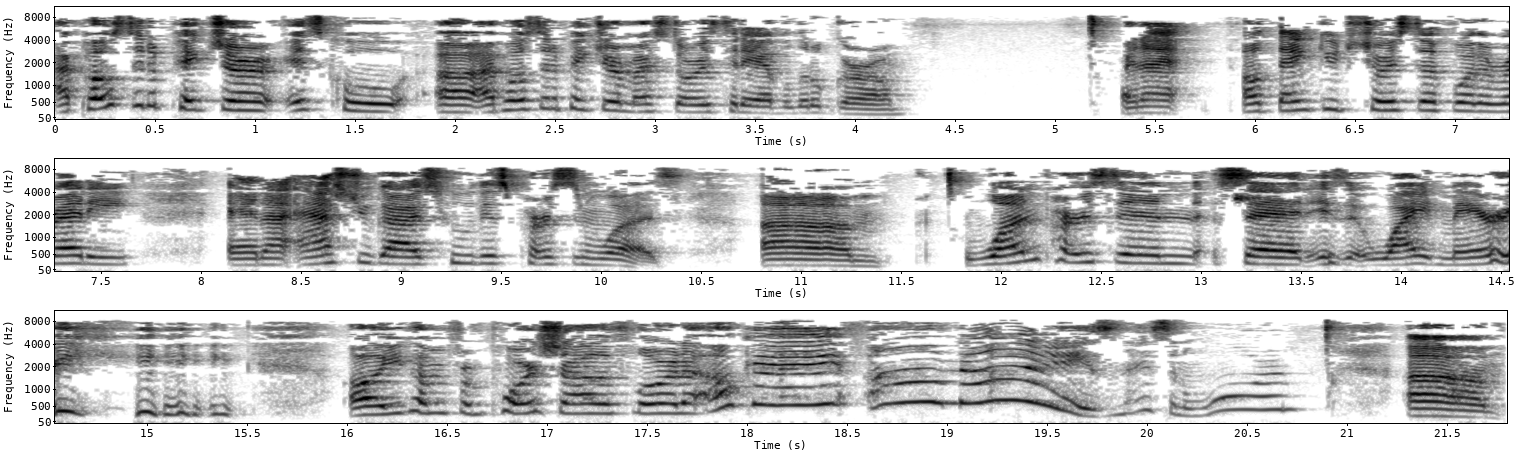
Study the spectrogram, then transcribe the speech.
I posted a picture. It's cool. Uh, I posted a picture of my stories today of a little girl, and I oh thank you Choista for the ready, and I asked you guys who this person was. Um, one person said, "Is it White Mary?" oh, you coming from Port Charlotte, Florida? Okay. Oh, nice, nice and warm. Um,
